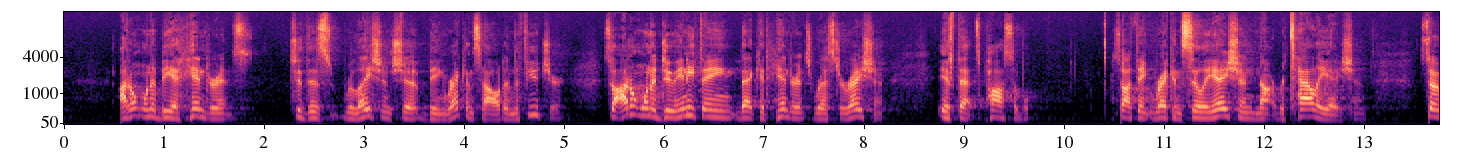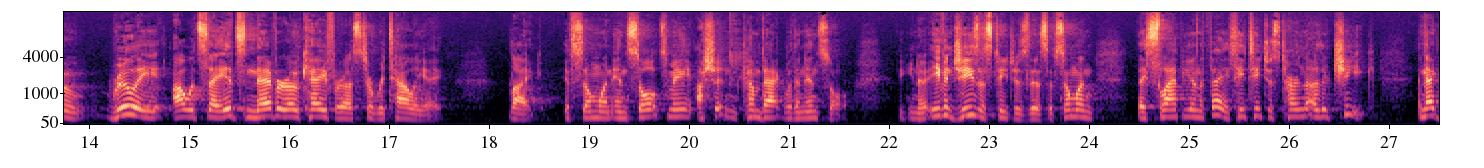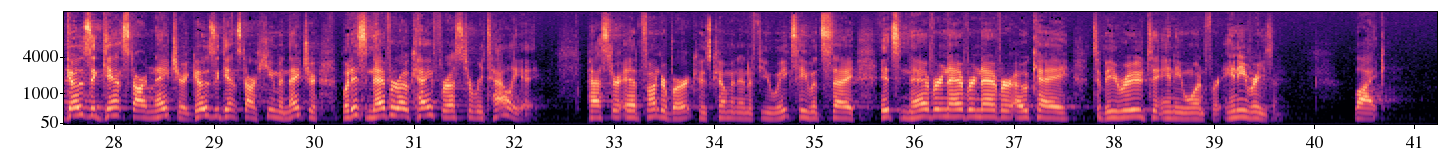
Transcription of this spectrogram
I don't want to be a hindrance to this relationship being reconciled in the future. So I don't want to do anything that could hindrance restoration, if that's possible. So I think reconciliation, not retaliation. So really, I would say it's never okay for us to retaliate. Like, if someone insults me, I shouldn't come back with an insult. You know, even Jesus teaches this. If someone, they slap you in the face, he teaches turn the other cheek. And that goes against our nature. It goes against our human nature, but it's never okay for us to retaliate. Pastor Ed Funderburk, who's coming in a few weeks, he would say, It's never, never, never okay to be rude to anyone for any reason. Like,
